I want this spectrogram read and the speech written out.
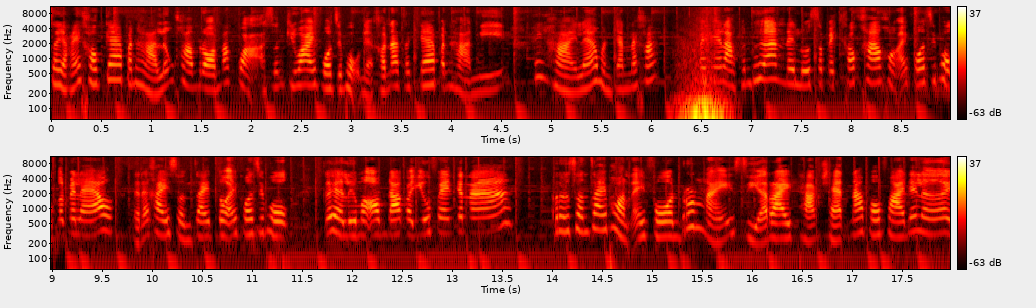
จะอยากให้เขาแก้ปัญหาเรื่องความร้อนมากกว่า ซึ่งคิดว่า iPhone 16 เนี่ยเขาน่าจะแก้ปัญหานี้ให้หายแล้วเหมือนกันนะคะเป็นไงล่ะเพื่อนๆ ได้รู้สเปคคร่าวๆของ iPhone 16 กันไปแล้ว แต่ถ้าใครสนใจตัว iPhone 16 ก็อย่าลืมมาออมดาวกับยูเฟนกันนะ หรือสนใจผ่อน iPhone รุ่นไหนสีอะไรทักแชทหน้าโปรไฟล์ได้เลย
